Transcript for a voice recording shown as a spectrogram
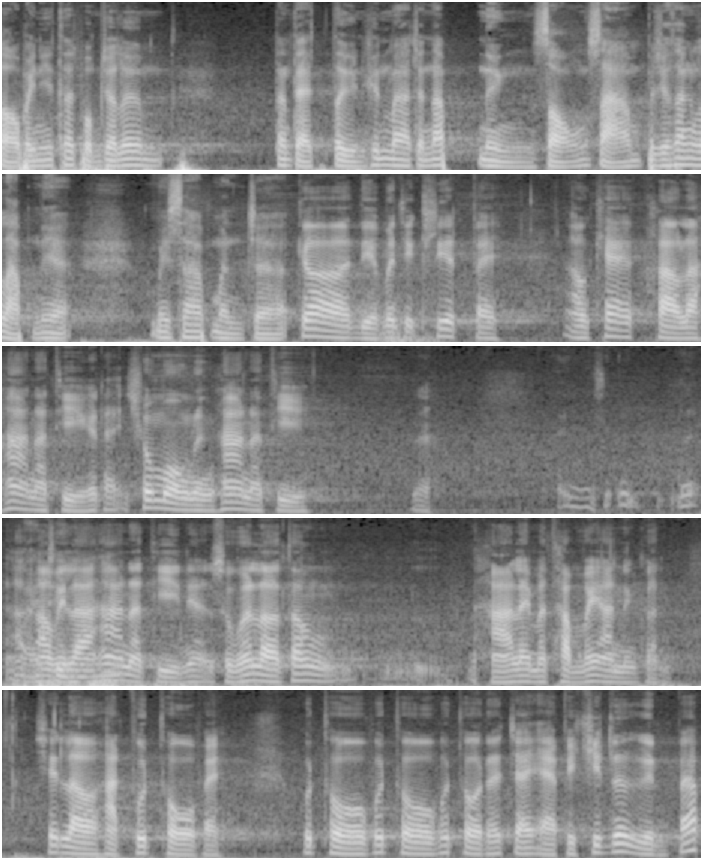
ต่อไปนี้ถ้าผมจะเริ่ม ตั้งแต่ตื่นขึ้นมาจะนับหนึ่งสองสามไปจนกระทั่งหลับเนี่ย ไม่ทราบมันจะ ก็เดี๋ยวมันจะเครียดไป เอาแค่คราวละห้านาทีก็ได้ ชั่วโมงหนึ่งห้านาทีนะเอาเวลาห้านาทีเนี่ยสมมติว่าเราต้องหาอะไรมาทำไว้อันหนึ่งก่อน เช่นเราหัดพุทโธไป พุทโธ พุทโธ พุทโธนะใจแอบไปคิดเรื่องอื่นแป๊บ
